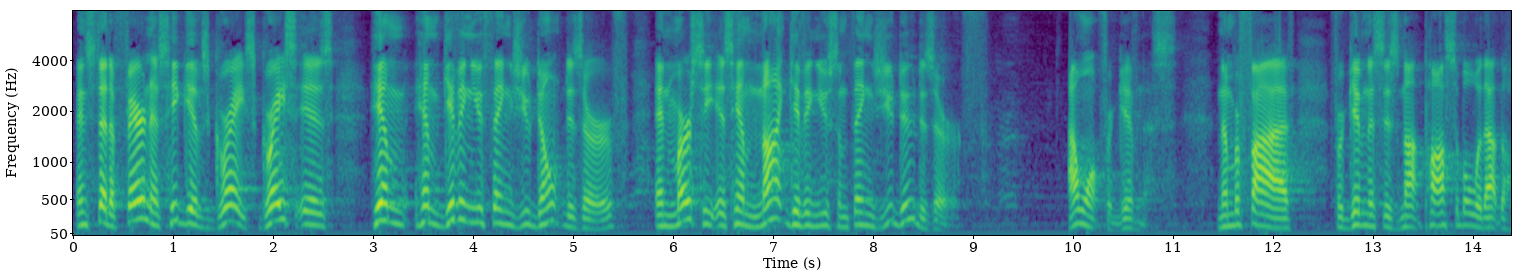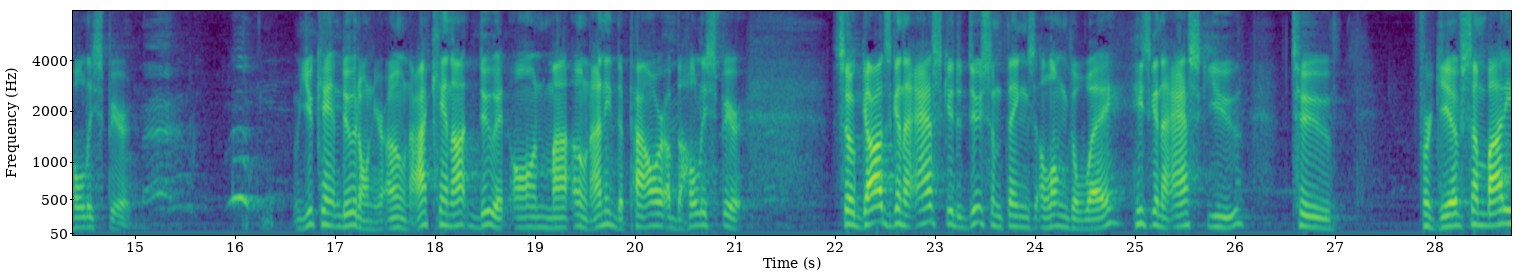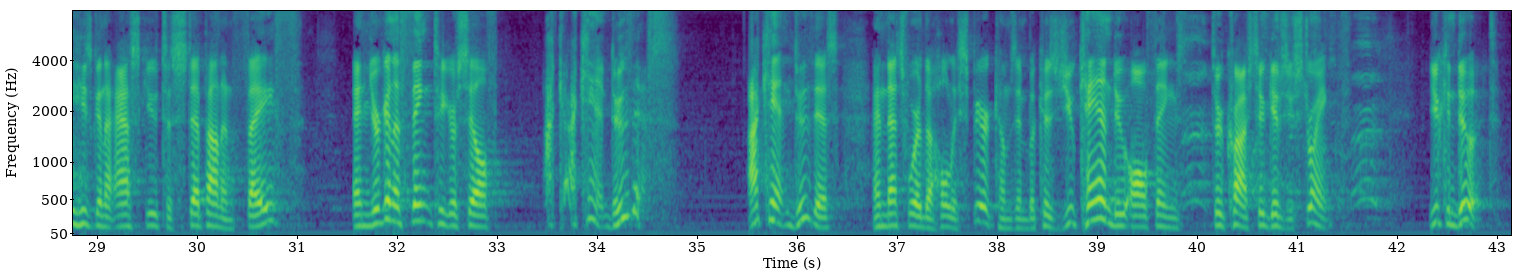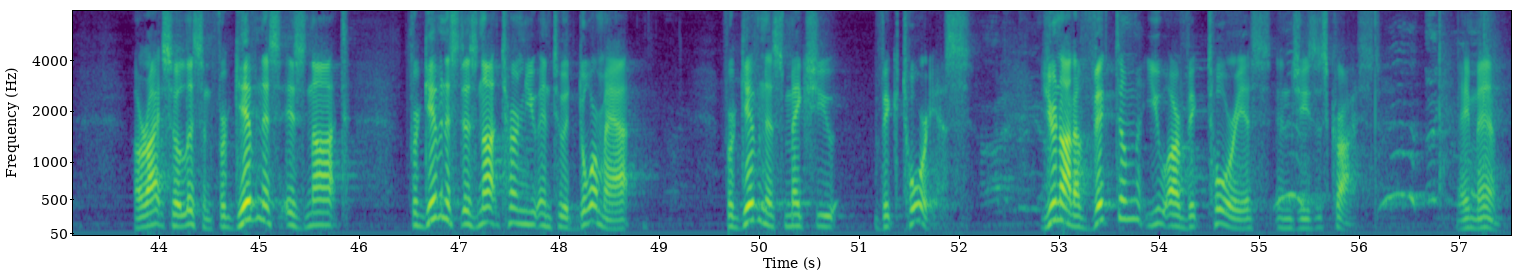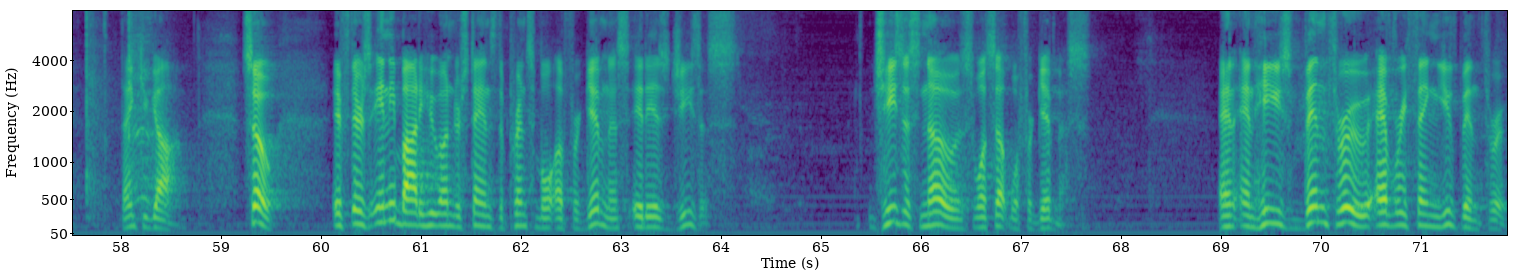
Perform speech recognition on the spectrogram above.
Instead of fairness, he gives grace. Grace is him, him giving you things you don't deserve, and mercy is him not giving you some things you do deserve. I want forgiveness. Number five, forgiveness is not possible without the Holy Spirit. You can't do it on your own. I cannot do it on my own. I need the power of the Holy Spirit. So, God's going to ask you to do some things along the way. He's going to ask you to forgive somebody, He's going to ask you to step out in faith. And you're going to think to yourself, I, I can't do this. I can't do this. And that's where the Holy Spirit comes in because you can do all things through Christ who gives you strength. You can do it. All right? So listen, forgiveness is not forgiveness does not turn you into a doormat. Forgiveness makes you victorious. You're not a victim, you are victorious in Jesus Christ. Amen. Thank you, God. So, if there's anybody who understands the principle of forgiveness, it is Jesus. Jesus knows what's up with forgiveness. And, and he's been through everything you've been through.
